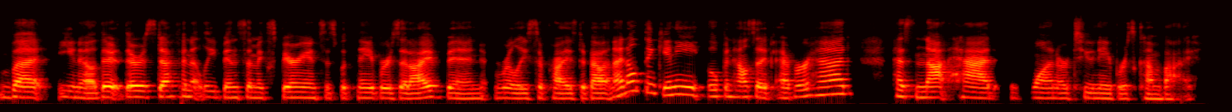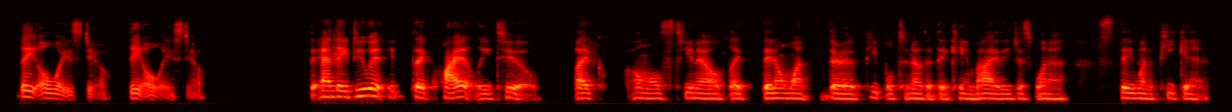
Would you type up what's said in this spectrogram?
but you know there there's definitely been some experiences with neighbors that I've been really surprised about and I don't think any open house that I've ever had has not had one or two neighbors come by They always do. They always do. and they do it like quietly too like almost you know like they don't want the people to know that they came by they just want to they want to peek in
